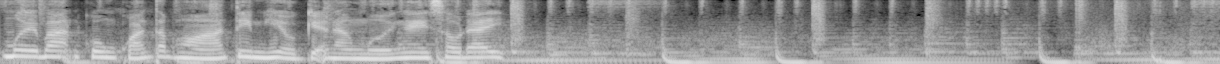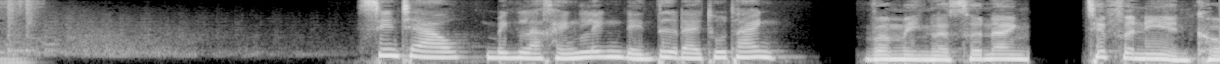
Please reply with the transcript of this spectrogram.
Mời bạn cùng quán tạp hóa tìm hiểu kiện hàng mới ngay sau đây. Xin chào, mình là Khánh Linh đến từ Đài Thu Thanh. Và mình là Sơn Anh, Tiffany Co,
